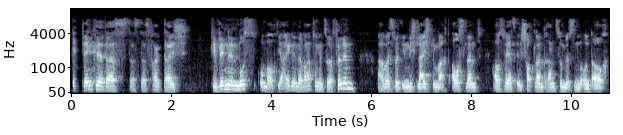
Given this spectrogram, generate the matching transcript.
ich denke, dass, dass, dass Frankreich gewinnen muss, um auch die eigenen Erwartungen zu erfüllen. Aber es wird ihnen nicht leicht gemacht. Ausland auswärts in Schottland ran zu müssen und auch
